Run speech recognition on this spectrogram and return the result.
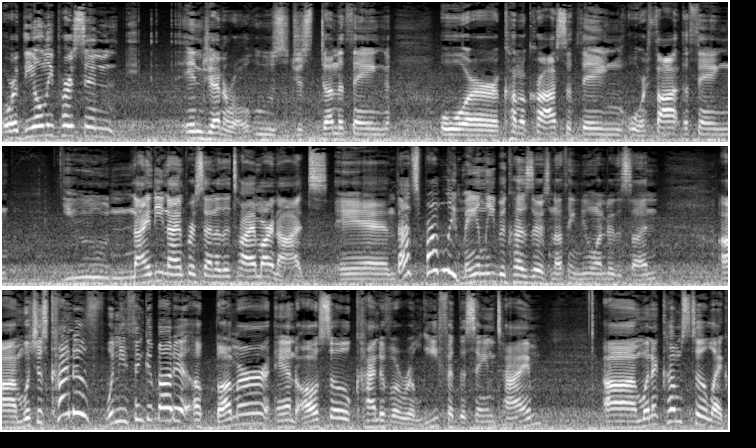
or the only person in general who's just done a thing or come across a thing or thought a thing, you 99% of the time are not. And that's probably mainly because there's nothing new under the sun. Um, which is kind of, when you think about it, a bummer and also kind of a relief at the same time um, when it comes to like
